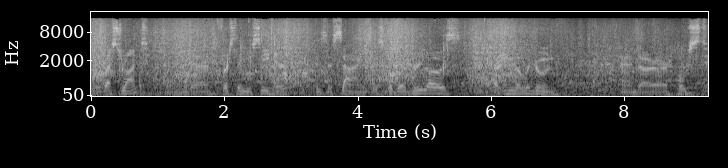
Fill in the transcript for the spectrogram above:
little restaurant. And uh, first thing you see here is the signs. There's cocodrilos are in the lagoon. And our host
